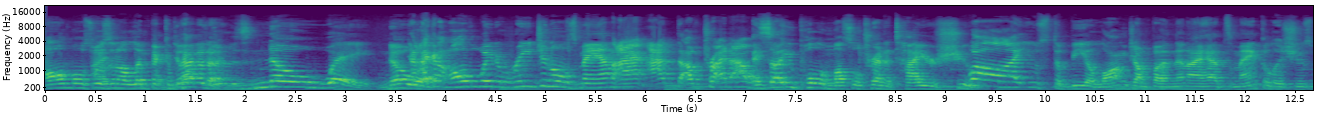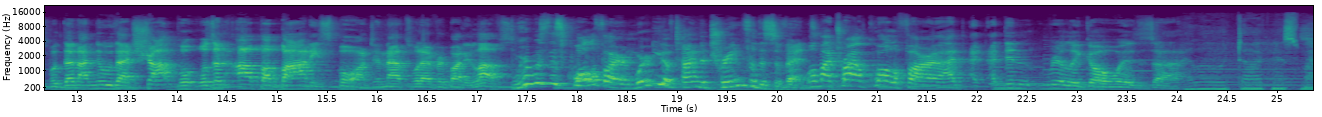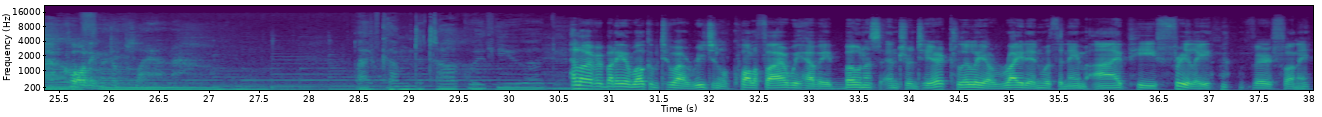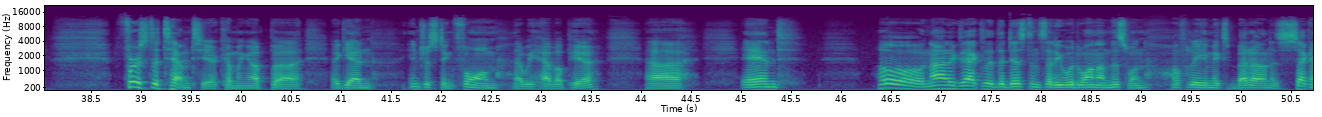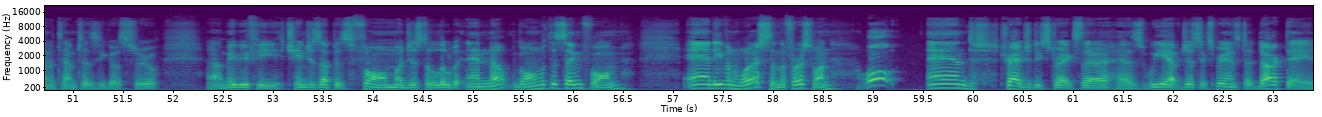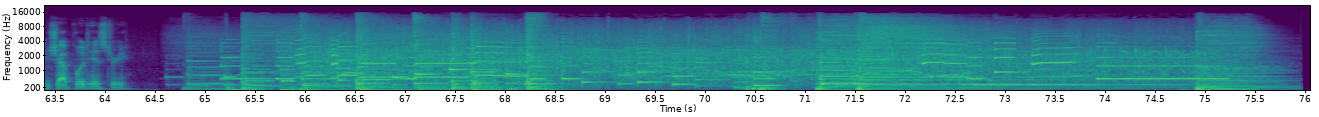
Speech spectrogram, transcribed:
almost was an Olympic competitor. There was no way. No way. I got all the way to regionals, man. I I, I tried out. I saw you pull a muscle trying to tie your shoe. Well, I used to be a long jumper, and then I had some ankle issues. But then I knew that shot put was an upper body sport, and that's what everybody loves. where was this qualifier and where do you have time to train for this event? Well, my trial qualifier, I, I, I didn't really go as uh, Hello, darkness, according to plan. I've come to talk with you again. Hello, everybody, and welcome to our regional qualifier. We have a bonus entrant here, clearly a write in with the name IP Freely. Very funny. First attempt here coming up. Uh, again, interesting form that we have up here. Uh, and, oh, not exactly the distance that he would want on this one. Hopefully, he makes better on his second attempt as he goes through. Uh, maybe if he changes up his form just a little bit. And nope, going with the same form. And even worse than the first one. Oh! And tragedy strikes there, as we have just experienced a dark day in put history.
